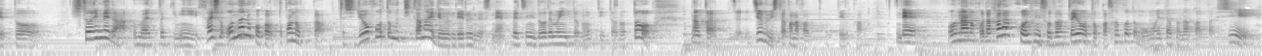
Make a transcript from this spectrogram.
えっと1人目が生まれた時に最初女の子か男の子か私両方とも聞かないで産んでるんですね。別にどうでもいいと思っていたのとなんか準備したくなかったっていうか。で女の子だからこういうふうに育てようとかそういうことも思いたくなかったし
